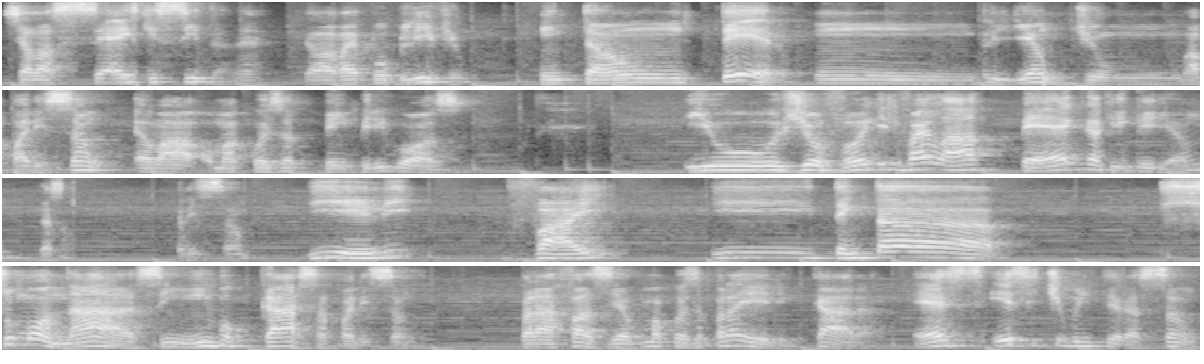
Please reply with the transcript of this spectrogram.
Se ela é esquecida, né? Se ela vai para o oblivion. Então, ter um brilhão de uma aparição é uma, uma coisa bem perigosa. E o Giovanni, ele vai lá, pega aquele brilhão dessa aparição, e ele vai e tenta summonar, assim, invocar essa aparição para fazer alguma coisa para ele. Cara, esse, esse, tipo de interação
